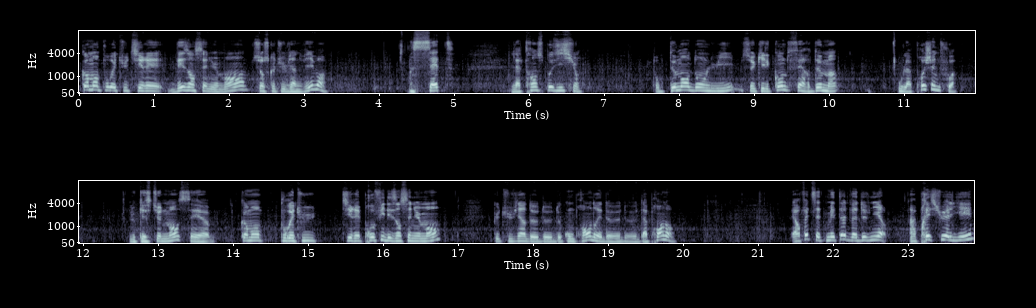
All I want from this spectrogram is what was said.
Comment pourrais-tu tirer des enseignements sur ce que tu viens de vivre? 7 la transposition. Donc demandons-lui ce qu'il compte faire demain ou la prochaine fois. Le questionnement, c'est euh, comment pourrais-tu tirer profit des enseignements que tu viens de, comprendre et d'apprendre? Et en fait, cette méthode va devenir un précieux allié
